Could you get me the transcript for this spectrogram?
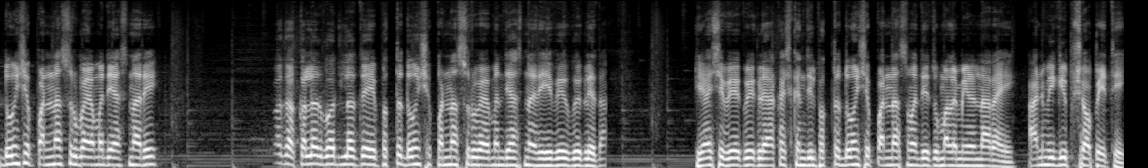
दोनशे पन्नास रुपयामध्ये असणारे. बघा कलर बदलत आहे फक्त दोनशे पन्नास रुपयामध्ये असणारे हे वेगवेगळे दा- हे असे वेगवेगळे आकाशकंदील फक्त दोनशे पन्नासमध्ये तुम्हाला मिळणार आहे. आणवी गिफ्ट शॉप येथे.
